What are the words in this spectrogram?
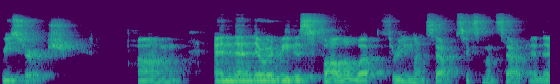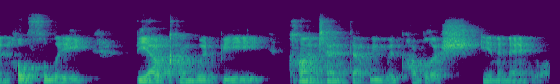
research. Um, and then there would be this follow up three months out, six months out, and then hopefully the outcome would be content that we would publish in an annual.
